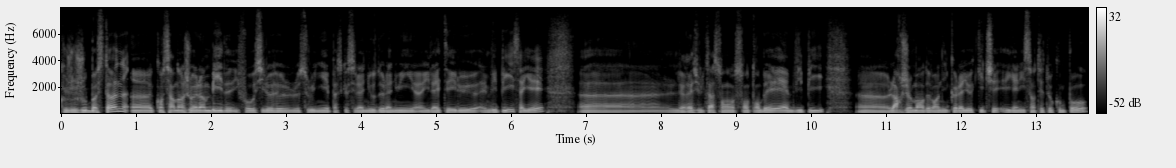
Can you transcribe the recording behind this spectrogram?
que je joue Boston. Euh, concernant Joel Embiid, il faut aussi le, souligner parce que c'est la news de la nuit. euh, Il a été élu MVP, ça y est. Les résultats sont, sont tombés. MVP largement devant Nikola Jokic et, et Yanis Antetokounmpo.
